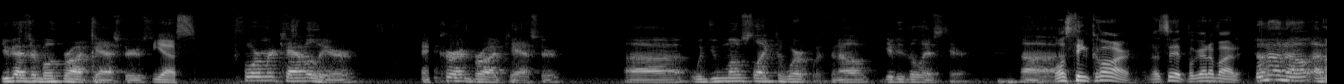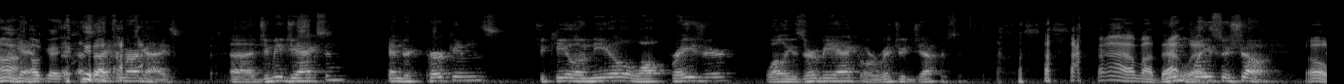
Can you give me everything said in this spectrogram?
you guys are both broadcasters. Yes. Former Cavalier and current broadcaster. Uh, would you most like to work with? And I'll give you the list here. Uh, Austin Carr. That's it. Forget about it. no, no, no. Um, Ah, again, okay. aside from our guys, uh, Jimmy Jackson, Kendrick Perkins, Shaquille O'Neal, Walt Frazier, Wally Szczerbiak, or Richard Jefferson. How about that Win, list? place, or show. Oh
